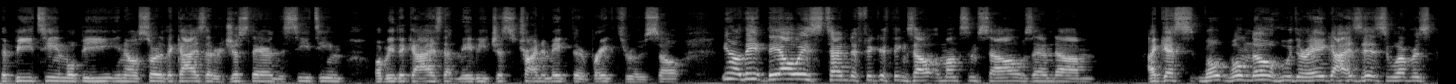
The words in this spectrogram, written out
The B team will be you know sort of the guys that are just there, and the C team will be the guys that maybe just trying to make their breakthroughs. So you know they they always tend to figure things out amongst themselves, and um, I guess we'll we'll know who their A guys is, whoever's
